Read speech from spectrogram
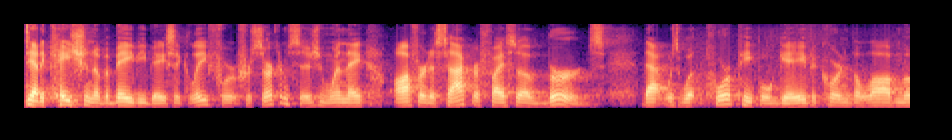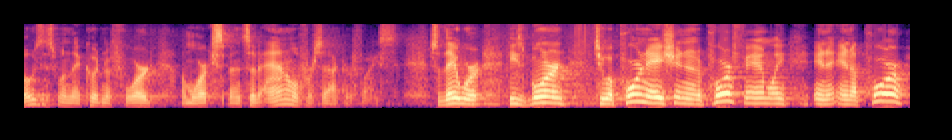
dedication of a baby, basically, for, for circumcision, when they offered a sacrifice of birds. That was what poor people gave according to the law of Moses when they couldn't afford a more expensive animal for sacrifice. So they were, he's born to a poor nation in a poor family, in a, in a poor,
